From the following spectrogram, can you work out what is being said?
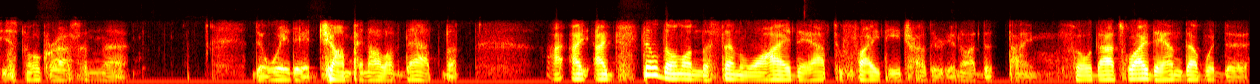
see snowcross and uh, the way they jump and all of that, but I, I I still don't understand why they have to fight each other. You know, at the time. So that's why they end up with the,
